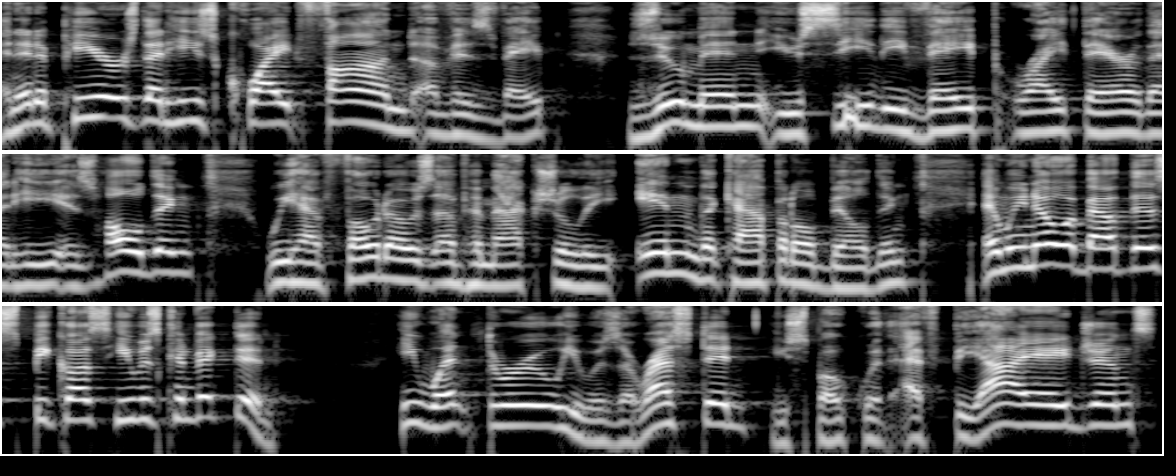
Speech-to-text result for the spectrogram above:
and it appears that he's quite fond of his vape. Zoom in, you see the vape right there that he is holding. We have photos of him actually in the Capitol building, and we know about this because he was convicted. He went through, he was arrested, he spoke with FBI agents,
